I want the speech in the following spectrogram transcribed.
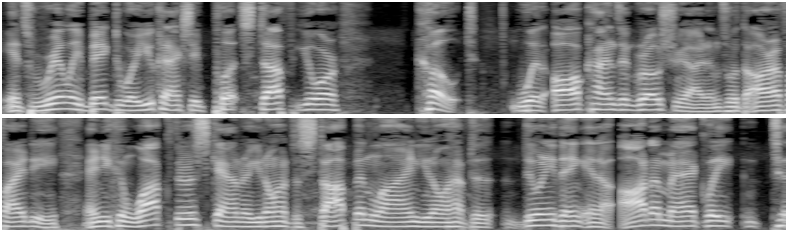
it's really big to where you can actually put stuff your coat with all kinds of grocery items with RFID, and you can walk through a scanner. You don't have to stop in line. You don't have to do anything, and it automatically t-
